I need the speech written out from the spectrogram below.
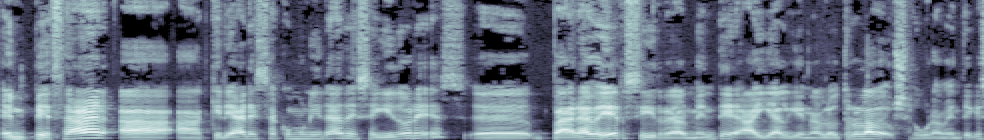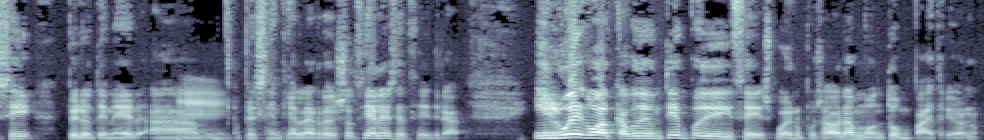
empezar a, crear esa comunidad de seguidores eh, para ver si realmente hay alguien al otro lado, seguramente que sí, pero tener ah, mm. presencia en las redes sociales, etc. Y luego, al cabo de un tiempo, dices, bueno, pues ahora monto un Patreon.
